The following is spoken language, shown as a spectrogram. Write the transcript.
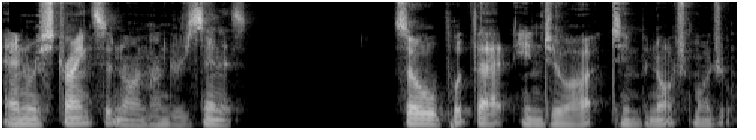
and restraints at 900 centers. So we'll put that into our timber notch module.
